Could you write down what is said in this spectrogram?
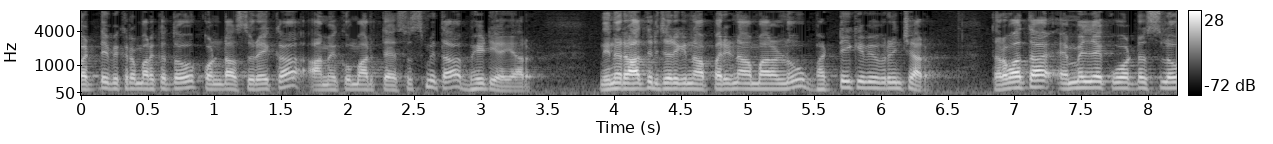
బట్టి విక్రమార్కతో కొండా సురేఖ ఆమె కుమార్తె సుస్మిత భేటీ అయ్యారు. నిన్న రాత్రి జరిగిన పరిణామాలను భట్టీకి వివరించారు. తర్వాత ఎమ్మెల్యే క్వార్టర్స్లో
